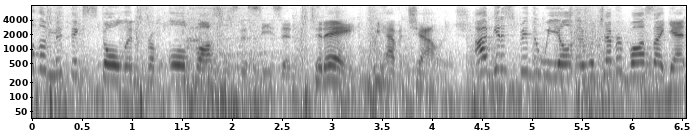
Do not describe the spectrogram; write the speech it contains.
all the mythics stolen from old bosses this season, today we have a challenge. I'm gonna spin the wheel, and whichever boss I get,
